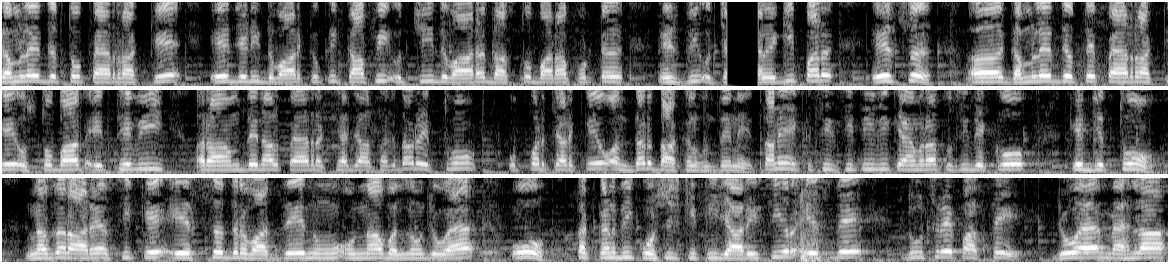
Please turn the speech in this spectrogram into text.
ਗਮਲੇ ਦੇ ਉੱਤੋਂ ਪੈਰ ਰੱਖ ਕੇ ਇਹ ਜਿਹੜੀ ਦੀਵਾਰ, ਕਿਉਂਕਿ ਕਾਫੀ ਉੱਚੀ ਦੀਵਾਰ ਹੈ 10 ਤੋਂ 12 ਫੁੱਟ ਇਸ ਦੀ ਉੱਚਾਈ ਹੋਏਗੀ, ਪਰ ਇਸ ਗਮਲੇ ਦੇ ਉੱਤੇ ਪੈਰ ਰੱਖ ਕੇ ਉਸ ਤੋਂ ਬਾਅਦ ਇੱਥੇ ਵੀ ਆਰਾਮ ਦੇ ਨਾਲ ਪੈਰ ਰੱਖਿਆ ਜਾ ਸਕਦਾ ਔਰ ਇੱਥੋਂ ਉੱਪਰ ਚੜ ਕੇ ਉਹ ਅੰਦਰ ਦਾਖਲ ਹੁੰਦੇ ਨੇ। ਤਾਂ ਇੱਕ ਸੀਸੀਟੀਵੀ ਕੈਮਰਾ ਤੁਸੀਂ ਦੇਖੋ ਕਿ ਜਿੱਥੋਂ ਨਜ਼ਰ ਆ ਰਿਹਾ ਸੀ ਕਿ ਇਸ ਦਰਵਾਜ਼ੇ ਨੂੰ ਉਹਨਾਂ ਵੱਲੋਂ ਜੋ ਹੈ ਉਹ ਧੱਕਣ ਦੀ ਕੋਸ਼ਿਸ਼ ਕੀਤੀ ਜਾ ਰਹੀ ਸੀ ਔਰ ਇਸ ਦੇ ਦੂਸਰੇ ਪਾਸੇ ਜੋ ਹੈ ਮਹਿਲਾ,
